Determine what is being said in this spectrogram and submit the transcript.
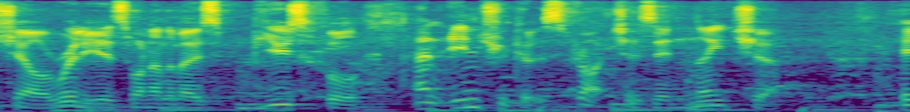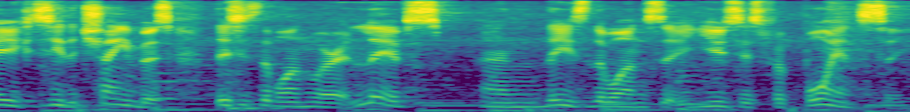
shell really is one of the most beautiful and intricate structures in nature. Here you can see the chambers. This is the one where it lives, and these are the ones that it uses for buoyancy.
